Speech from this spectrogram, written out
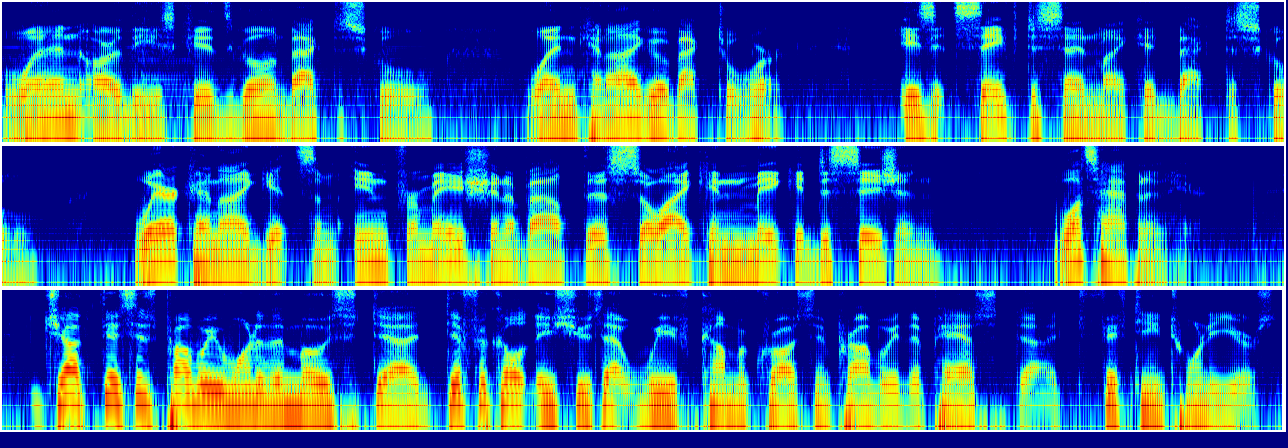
When are these kids going back to school? When can I go back to work? Is it safe to send my kid back to school? Where can I get some information about this so I can make a decision? What's happening here? Chuck, this is probably one of the most uh, difficult issues that we've come across in probably the past uh, 15, 20 years.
